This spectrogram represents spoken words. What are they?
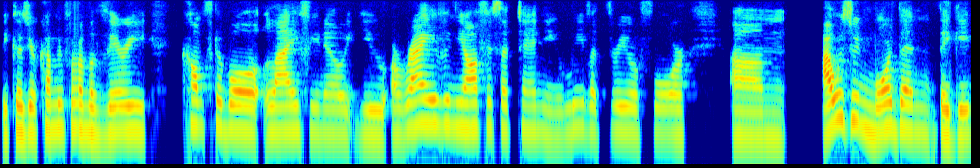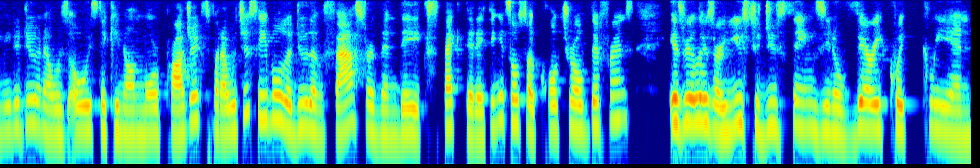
because you're coming from a very comfortable life you know you arrive in the office at 10 you leave at 3 or 4 um, I was doing more than they gave me to do, and I was always taking on more projects, but I was just able to do them faster than they expected. I think it's also a cultural difference. Israelis are used to do things, you know, very quickly, and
